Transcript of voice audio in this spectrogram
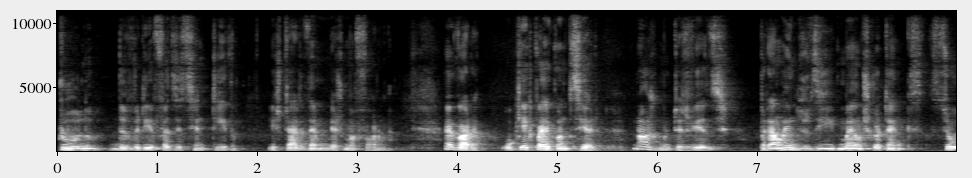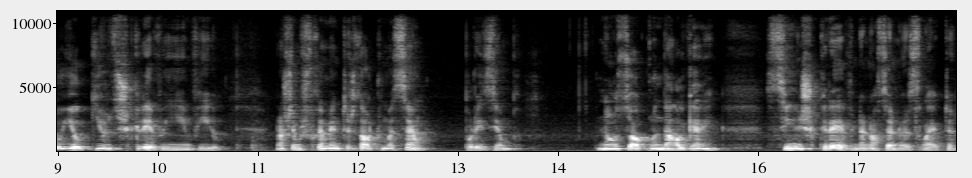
Tudo deveria fazer sentido e estar da mesma forma. Agora, o que é que vai acontecer? Nós, muitas vezes, para além dos e-mails que eu tenho, que sou eu que os escrevo e envio, nós temos ferramentas de automação. Por exemplo, não só quando alguém se inscreve na nossa newsletter,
